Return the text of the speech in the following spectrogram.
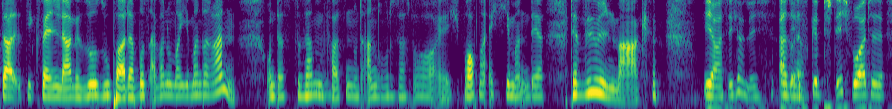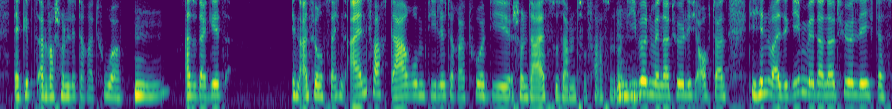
da ist die Quellenlage so super, da muss einfach nur mal jemand ran und das zusammenfassen und andere, wo du sagst, boah, ich brauche mal echt jemanden, der, der wühlen mag. Ja, sicherlich. Also ja. es gibt Stichworte, da gibt es einfach schon Literatur. Mhm. Also da geht es in Anführungszeichen einfach darum, die Literatur, die schon da ist, zusammenzufassen. Und mhm. die würden wir natürlich auch dann, die Hinweise geben wir dann natürlich, das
